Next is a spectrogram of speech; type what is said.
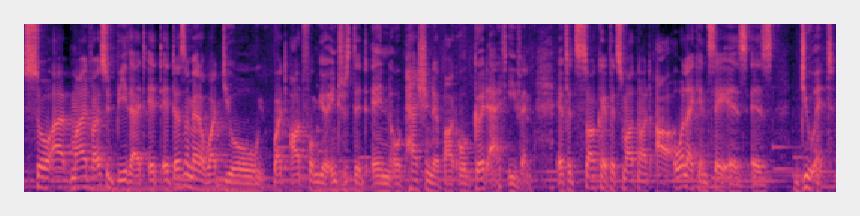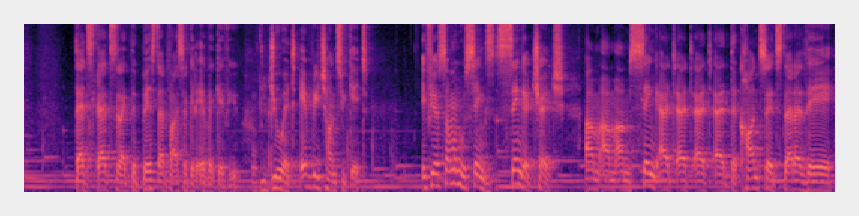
So uh, my advice would be that it, it doesn't matter what your what art form you're interested in or passionate about or good at even. If it's soccer, if it's smart not, uh, all I can say is is do it. That's that's like the best advice I could ever give you. Do it every chance you get. If you're someone who sings, sing at church. Um, um, um, sing at, at, at, at the concerts that are there.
